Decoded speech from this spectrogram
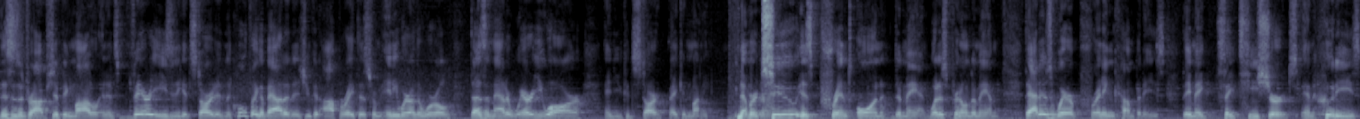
This is a drop shipping model and it's very easy to get started. And the cool thing about it is you can operate this from anywhere in the world doesn't matter where you are and you can start making money. Number two is print on demand. What is print on demand? That is where printing companies they make say t-shirts and hoodies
